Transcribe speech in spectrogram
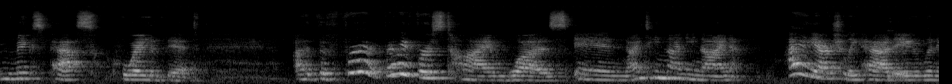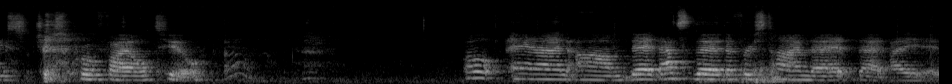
mixed paths quite a bit. Uh, the fir very first time was in 1999. I actually had a Linux profile too. Well, and um, that, that's the, the first time that, that I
